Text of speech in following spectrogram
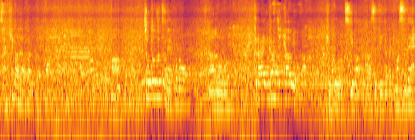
さっきまで明るかったので。まあちょっとずつねこのあの暗い感じに合うような曲を次は歌わせていただきますんで、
